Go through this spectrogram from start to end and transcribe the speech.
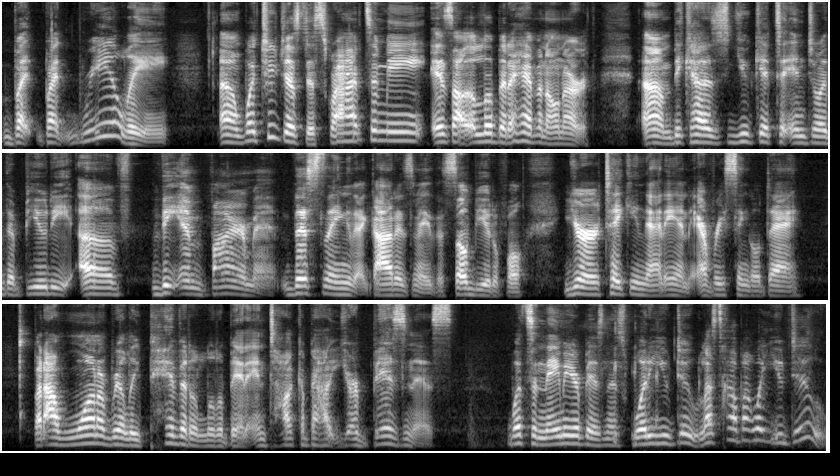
but but really, uh, what you just described to me is a, a little bit of heaven on earth, um, because you get to enjoy the beauty of the environment. This thing that God has made that's so beautiful. You're taking that in every single day. But I want to really pivot a little bit and talk about your business. What's the name of your business? What do you do? Let's talk about what you do.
